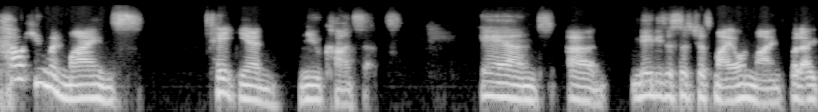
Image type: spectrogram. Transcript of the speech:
how human minds take in new concepts. And uh, maybe this is just my own mind, but I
